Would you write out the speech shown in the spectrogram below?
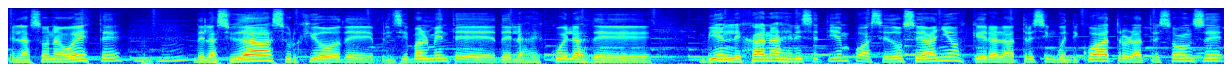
en la zona oeste de la ciudad. Surgió de, principalmente de las escuelas de bien lejanas en ese tiempo, hace 12 años, que era la 354, la 311.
